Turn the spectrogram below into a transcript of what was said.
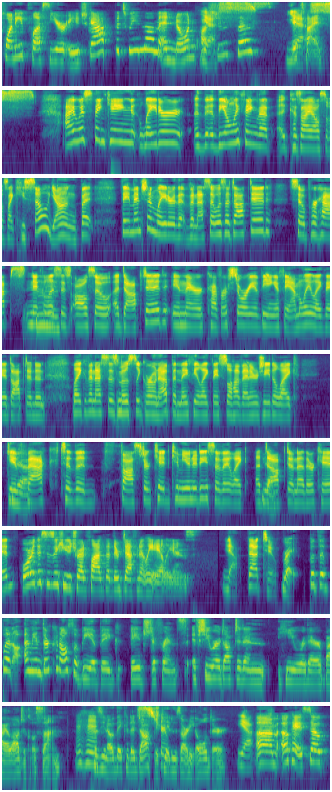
20 plus year age gap between them and no one questions Yes. this. Yes. It's fine. I was thinking later, uh, the, the only thing that, because I also was like, he's so young, but they mentioned later that Vanessa was adopted, so perhaps Nicholas Mm. is also adopted in their cover story of being a family. Like they adopted, and like Vanessa's mostly grown up, and they feel like they still have energy to like give Yeah. back to the foster kid community, so they like adopt another kid. Or this is a huge red flag that they're definitely aliens. Yeah, that too. Right. But the but I mean there could also be a big age difference if she were adopted and he were their biological son. hmm Because you know, they could adopt a kid who's already older. Yeah. Um, okay, so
